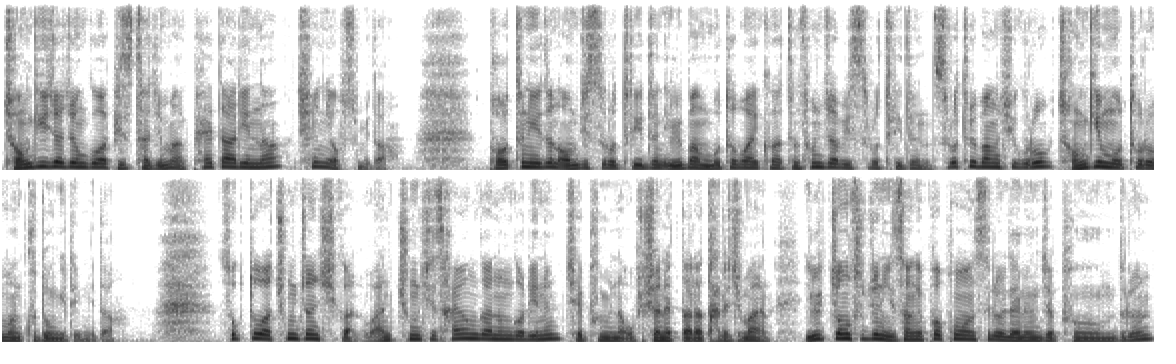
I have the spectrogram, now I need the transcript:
전기 자전거와 비슷하지만 페달이나 체인이 없습니다. 버튼이든 엄지 throttle이든 일반 모터바이크 같은 손잡이 throttle이든 throttle 방식으로 전기 모터로만 구동이 됩니다. 속도와 충전 시간, 완충 시 사용 가능 거리는 제품이나 옵션에 따라 다르지만 일정 수준 이상의 퍼포먼스를 내는 제품들은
